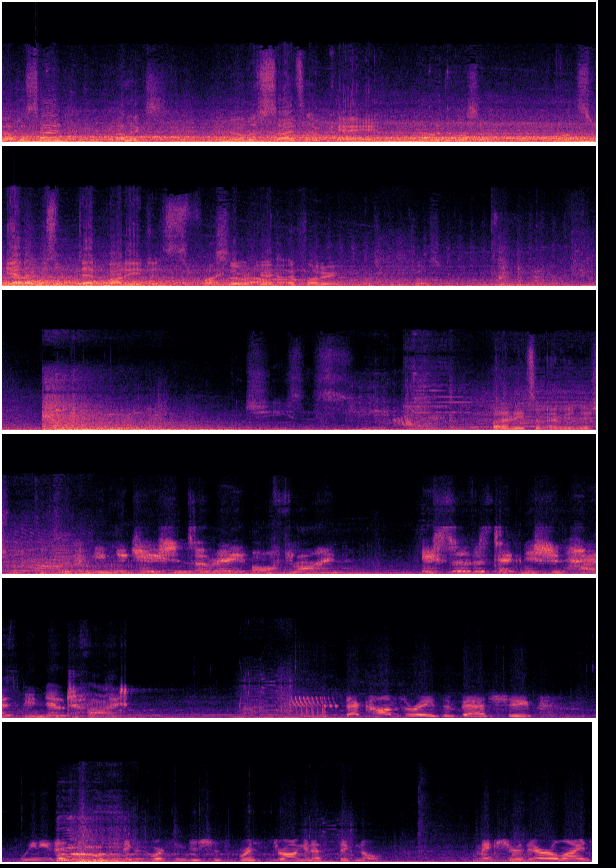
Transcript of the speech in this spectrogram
The other side. Alex. No, the side's okay. No, there was a monster. Yeah, there was a dead body just flying So okay, around. I thought it was pretty close. Jesus. But I need some ammunition because they don't. Communications array offline. A service technician has been notified. That comms array is in bad shape. We need at least six working dishes for a strong enough signal. Make sure they're aligned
